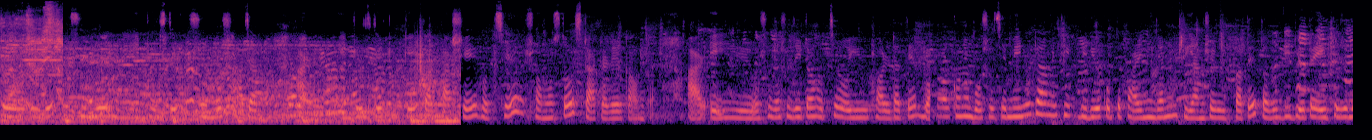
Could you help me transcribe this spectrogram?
তো এই যে সুন্দর মানে এন্ট্রান্স দিয়ে খুব সুন্দর সাজানো। আর এন্ট্রান্স দিয়ে ঢুকে তার পাশে হচ্ছে সমস্ত স্টার্টারের কাউন্টার আর এই সোজাসুজিটা হচ্ছে ওই হলটাতে বরকনে বসেছে। মেনুটা আমি ঠিক ভিডিও করতে পারিনি, জানেন, প্রিয়াংশের উৎপাতে। তবে ভিডিওটা এই পর্যন্ত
